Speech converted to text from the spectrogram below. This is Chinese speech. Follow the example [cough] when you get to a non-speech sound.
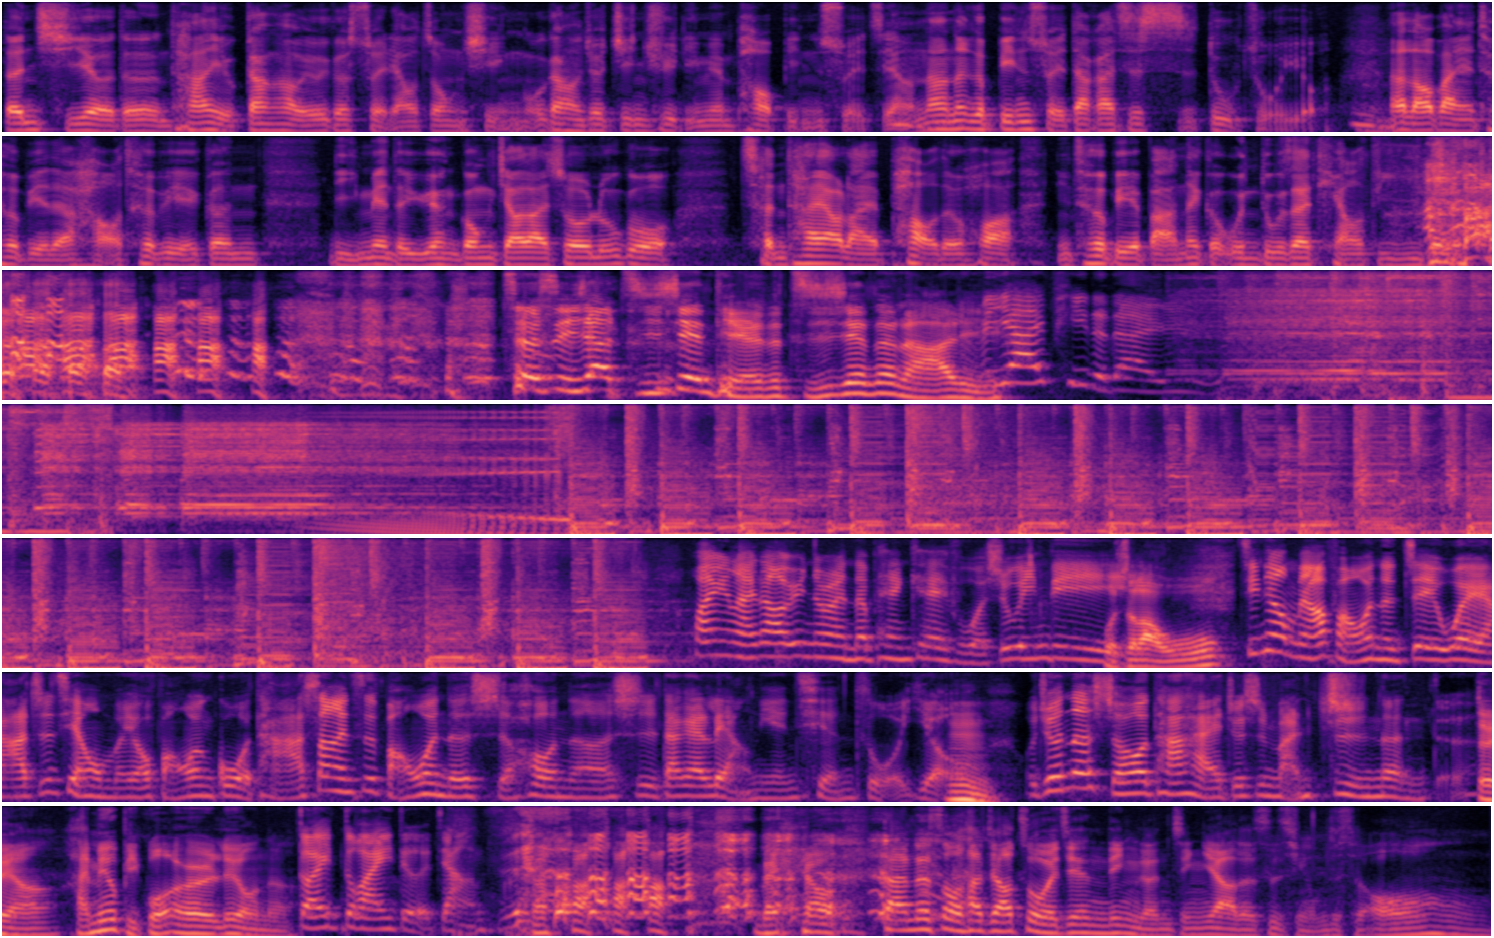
登奇尔的，它有刚好有一个水疗中心，我刚好就进去里面泡冰水，这样。那那个冰水大概是十度左右。那老板也特别的好，特别跟里面的员工交代说，如果陈太要来泡的话，你特别把那个温度再调低一点。测试一下极限铁人的极限在哪里？VIP 的待遇。欢迎来到运动人的 Pancake，我是 Windy，我是老吴。今天我们要访问的这位啊，之前我们有访问过他。上一次访问的时候呢，是大概两年前左右。嗯，我觉得那时候他还就是蛮稚嫩的。对啊，还没有比过二二六呢，呆呆的这样子。[laughs] 没有，但那时候他就要做一件令人惊讶的事情，我们就说哦，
